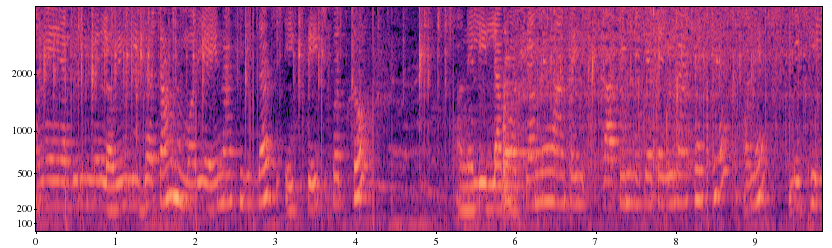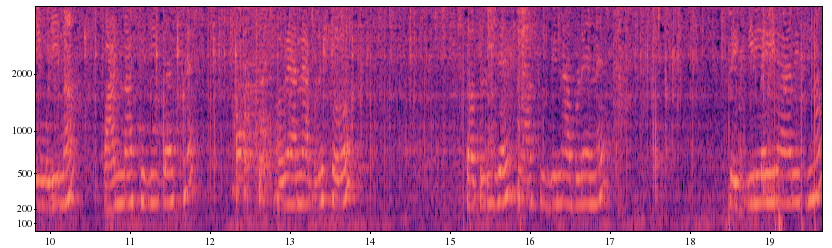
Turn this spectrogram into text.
અને આગળ મેં લવિંગ લીધા હતા અને મરી એ નાખી દીધા જ એક તેજ પત્તો અને લીલા મરચાં મેં વાંટી કાપી મૂક્યા તે નાખ્યા છે અને મીઠી લીમડીના પાન નાખી દીધા છે. હવે આને આપણે સરસ તતડી જાય, ત્યાં સુધીને આપણે એને શેકી લઈએ આ રીતના.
